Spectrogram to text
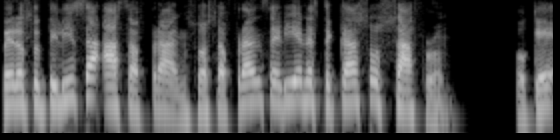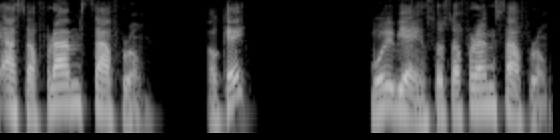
Pero se utiliza azafrán. So azafrán sería en este caso saffron. Okay, azafrán, saffron. Okay. Muy bien. So azafrán, saffron.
